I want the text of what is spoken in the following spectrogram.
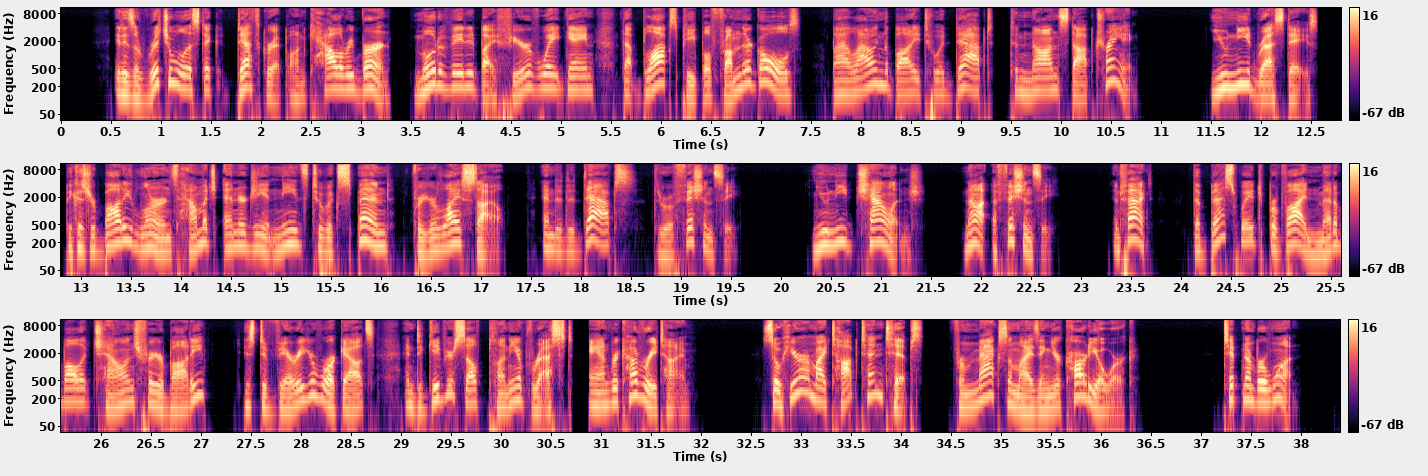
It is a ritualistic death grip on calorie burn, motivated by fear of weight gain that blocks people from their goals by allowing the body to adapt to non-stop training. You need rest days because your body learns how much energy it needs to expend for your lifestyle, and it adapts through efficiency. You need challenge, not efficiency. In fact, the best way to provide metabolic challenge for your body is to vary your workouts and to give yourself plenty of rest and recovery time. So here are my top 10 tips for maximizing your cardio work. Tip number one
